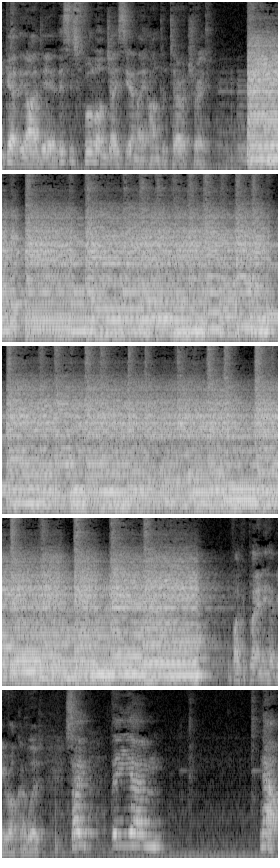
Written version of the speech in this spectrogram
You get the idea. This is full on JCM 800 territory. If I could play any heavy rock, I would. So the um, now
